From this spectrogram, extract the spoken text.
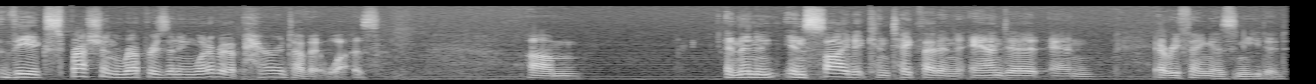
the expression representing whatever the parent of it was. Um, and then in, inside it can take that and and it and everything as needed.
